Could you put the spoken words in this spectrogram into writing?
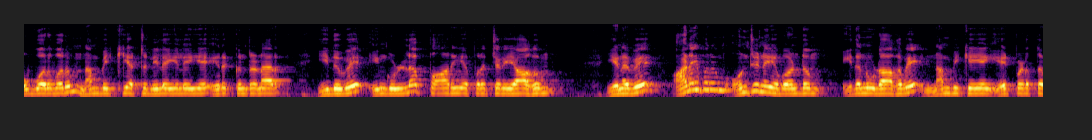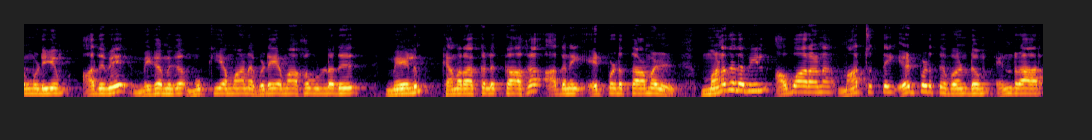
ஒவ்வொருவரும் நம்பிக்கையற்ற நிலையிலேயே இருக்கின்றனர். இதுவே இங்குள்ள பாரிய பிரச்சனையாகும். எனவே அனைவரும் ஒன்றிணைய வேண்டும். இதனூடாகவே நம்பிக்கையை ஏற்படுத்த முடியும். அதுவே மிக மிக முக்கியமான விடயமாக உள்ளது. மேலும் கேமராக்களுக்காக அதனை ஏற்படுத்தாமல் மனதளவில் அவ்வாறான மாற்றத்தை ஏற்படுத்த வேண்டும் என்றார்.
